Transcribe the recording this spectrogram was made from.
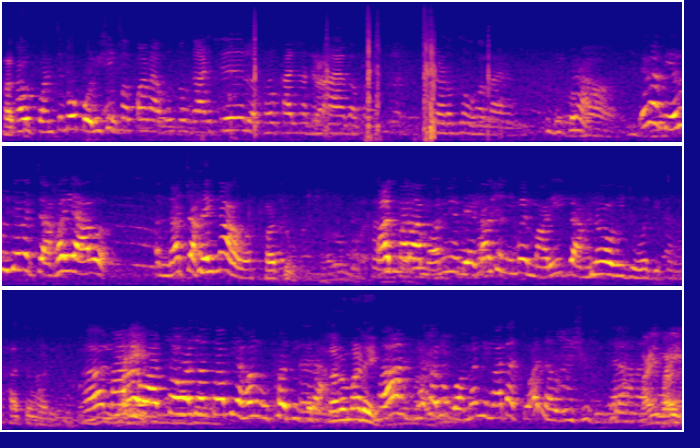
સાચું. પંચ બહુ બોલી છે આપું તો ગાડી છે લખણો ખાલી નથી. આયા બાપા લડત નો દીકરા એના દેરું જેને ચાહે આવે અને ના ચાહે ના આવે. સાચું. આજ મારા મોનીએ બેઠા છે ને મેં મારી ચાહ આવી હોવી જોવે દીકરા. સાચું માડી હા મારે વાળતો હોય તો બી હન ઉઠો દીકરા. ખરું માડી હા નકર હું ગોમનની માતા ચો નવીશું દીકરા. મારી મારી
